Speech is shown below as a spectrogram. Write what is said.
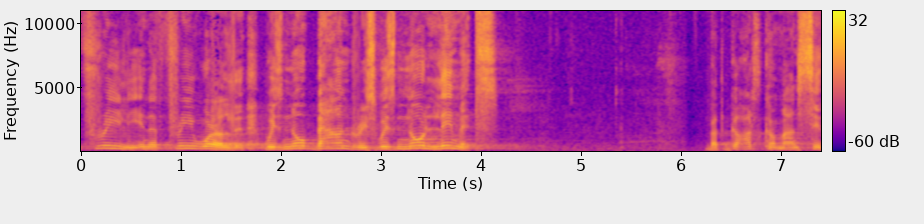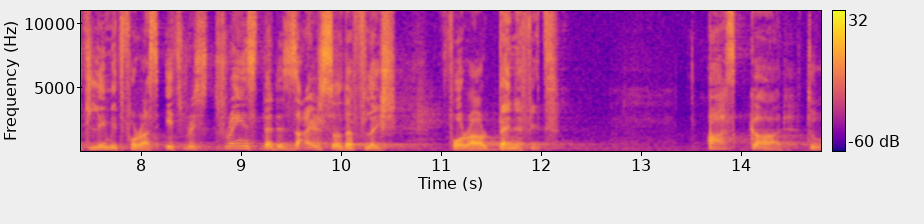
freely in a free world with no boundaries, with no limits. But God's command set limits for us. It restrains the desires of the flesh for our benefit. Ask God to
